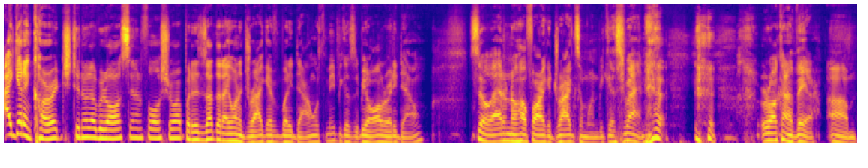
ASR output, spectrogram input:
I- get encouraged to know that we're all sin and fall short, but it's not that I want to drag everybody down with me because we're already down. So I don't know how far I could drag someone because, man, we're all kind of there. Um,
